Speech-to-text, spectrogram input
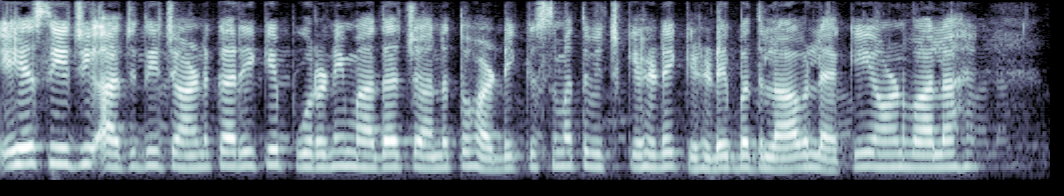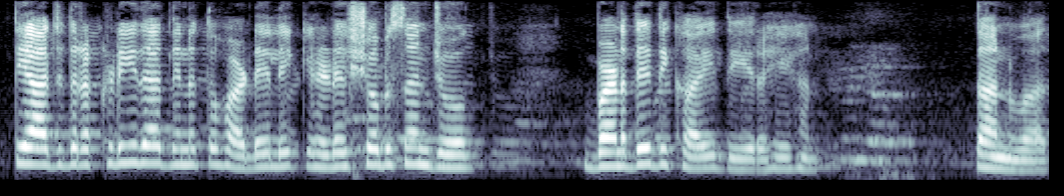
ਇਹ ਸੀ ਜੀ ਅੱਜ ਦੀ ਜਾਣਕਾਰੀ ਕਿ ਪੂਰਨਿਮਾ ਦਾ ਚੰਨ ਤੁਹਾਡੀ ਕਿਸਮਤ ਵਿੱਚ ਕਿਹੜੇ-ਕਿਹੜੇ ਬਦਲਾਵ ਲੈ ਕੇ ਆਉਣ ਵਾਲਾ ਹੈ ਤੇ ਅੱਜ ਰੱਖੜੀ ਦਾ ਦਿਨ ਤੁਹਾਡੇ ਲਈ ਕਿਹੜੇ ਸ਼ੁਭ ਸੰਜੋਗ ਬਣਦੇ ਦਿਖਾਈ ਦੇ ਰਹੇ ਹਨ। ਧੰਨਵਾਦ।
